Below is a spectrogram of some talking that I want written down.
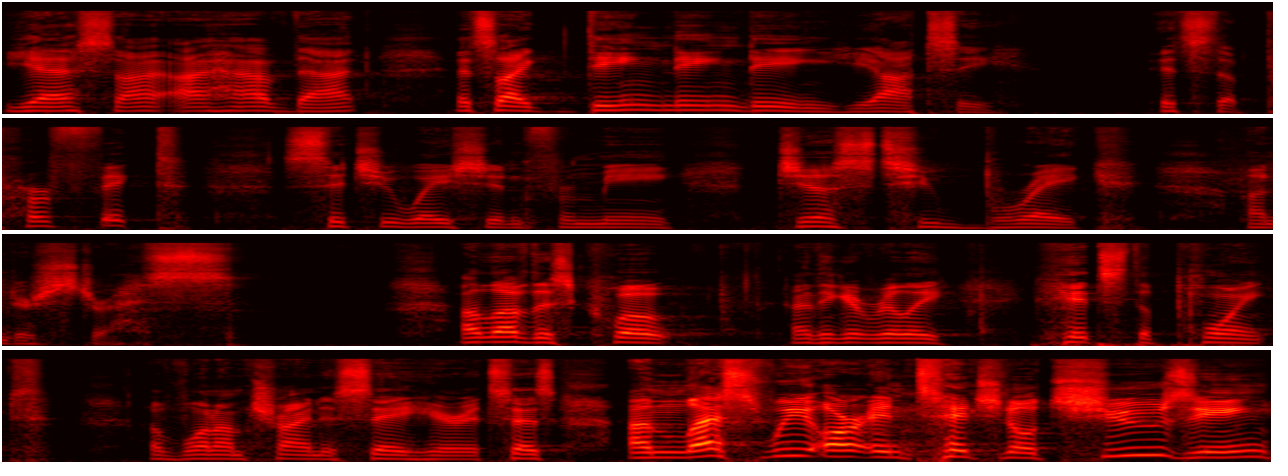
yes, I, I have that. It's like ding, ding, ding, Yahtzee. It's the perfect situation for me just to break under stress. I love this quote. I think it really hits the point of what I'm trying to say here. It says, unless we are intentional, choosing,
